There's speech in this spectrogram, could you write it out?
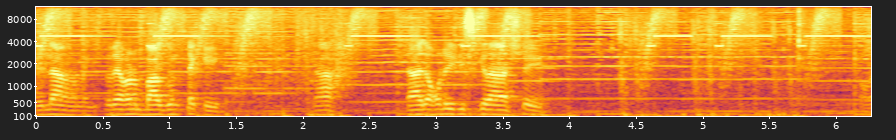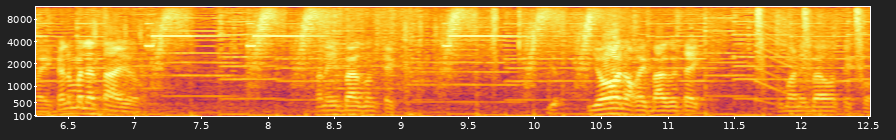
Ayun lang, nagtry ako ng bagong tech eh. Ah, lalo ko na disgrasya eh. Okay, kalma lang tayo. Ano yung bagong tech? Y- yun, okay, bagong tech. Kumana yung bagong tech ko.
